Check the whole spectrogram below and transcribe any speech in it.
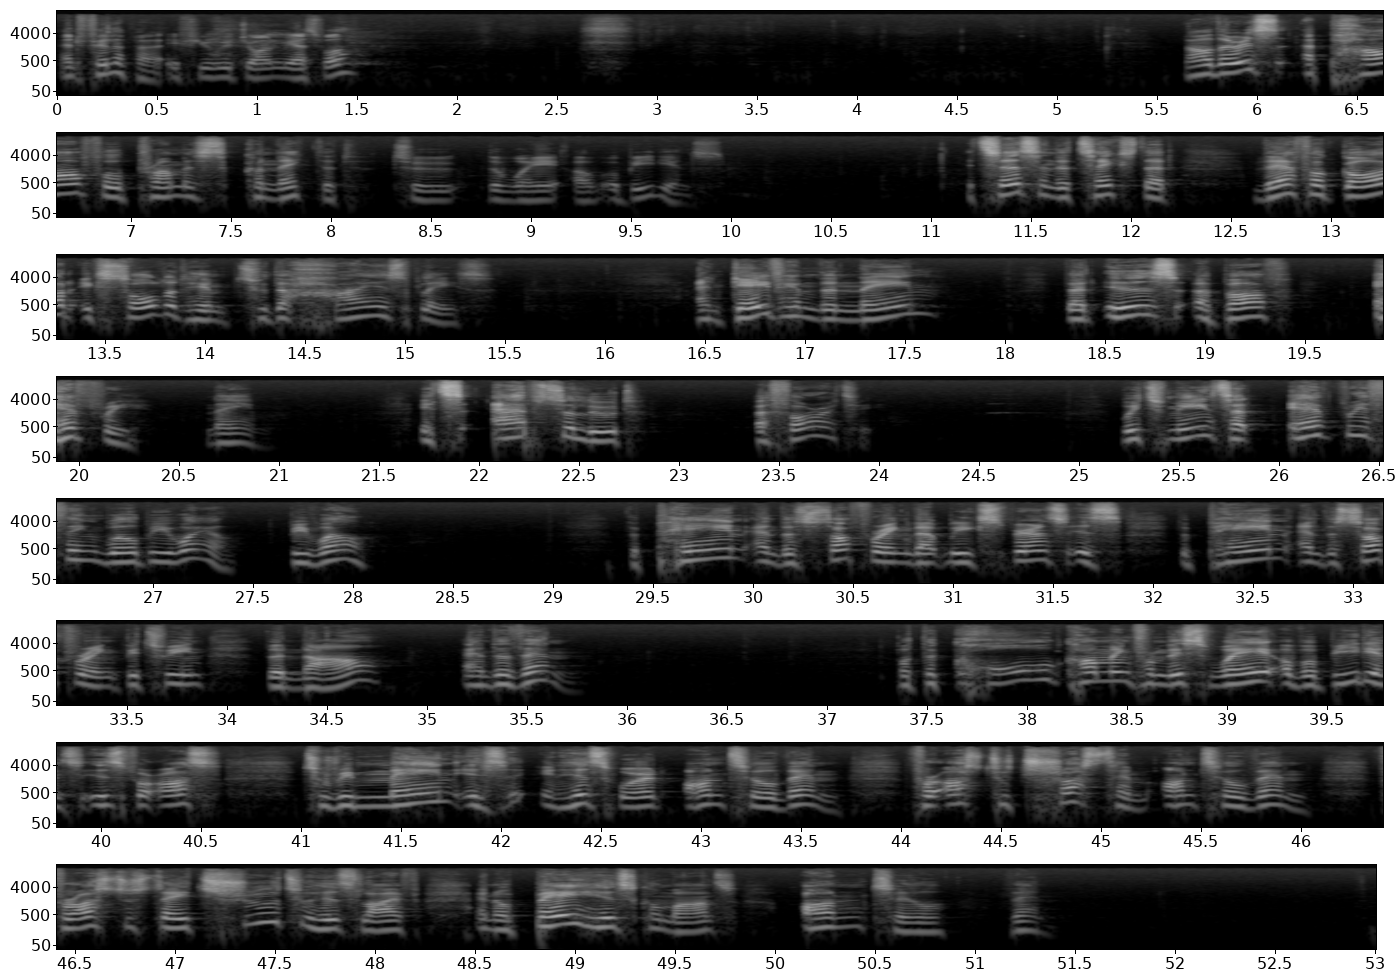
And Philippa, if you would join me as well. Now, there is a powerful promise connected to the way of obedience. It says in the text that, therefore, God exalted him to the highest place and gave him the name that is above every name. It's absolute authority, which means that everything will be well. Be well. The pain and the suffering that we experience is the pain and the suffering between the now and the then. But the call coming from this way of obedience is for us to remain in His word until then, for us to trust Him until then, for us to stay true to His life and obey His commands until then.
